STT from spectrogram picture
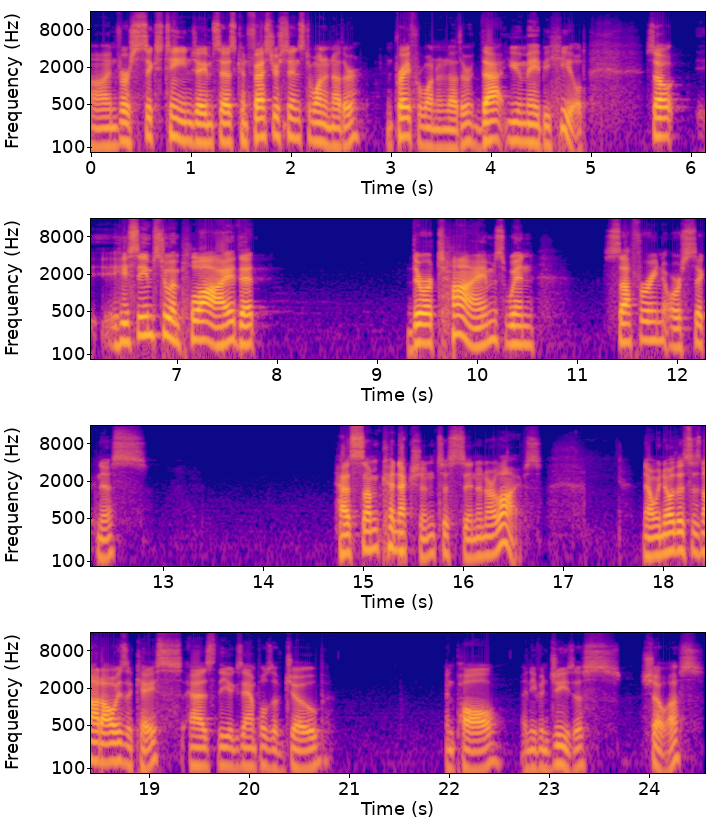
Uh, in verse 16, James says, Confess your sins to one another and pray for one another that you may be healed. So he seems to imply that there are times when suffering or sickness has some connection to sin in our lives. Now, we know this is not always the case, as the examples of Job and Paul and even Jesus show us,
